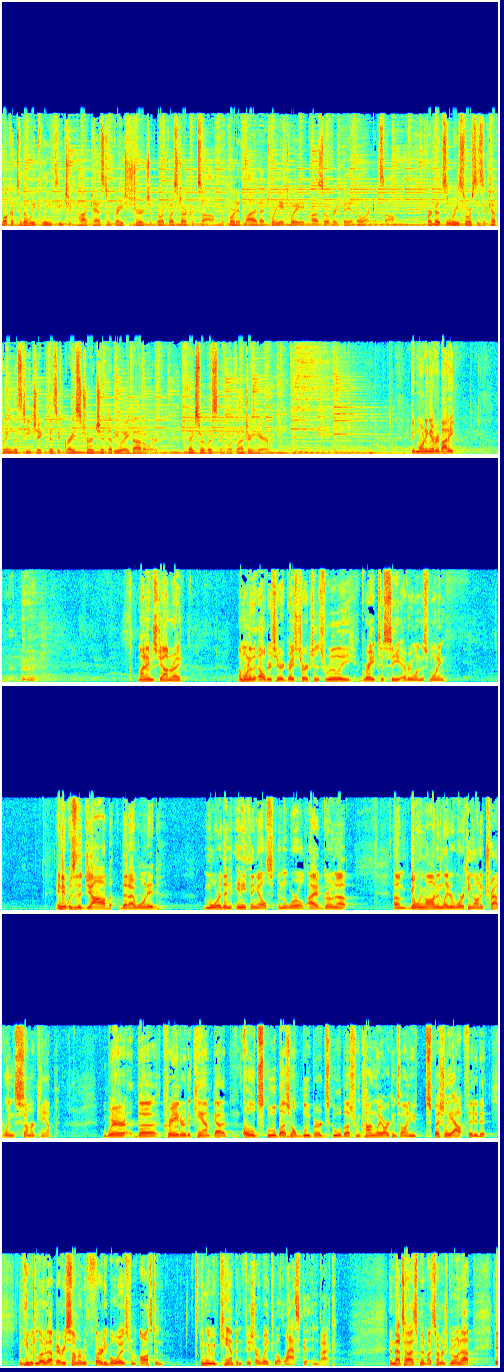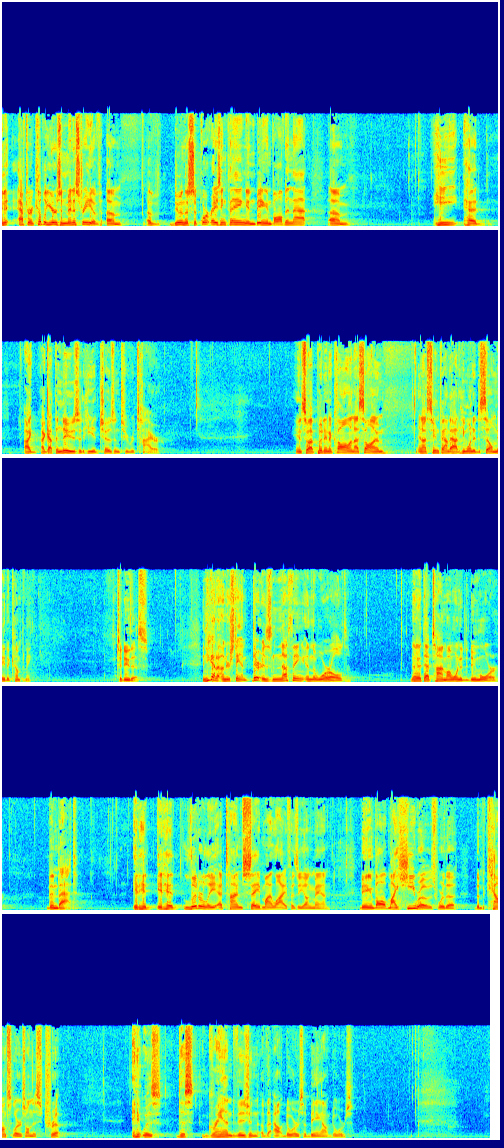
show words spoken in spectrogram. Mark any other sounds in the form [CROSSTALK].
Welcome to the weekly teaching podcast of Grace Church of Northwest Arkansas, recorded live at 2828 Crossover in Fayetteville, Arkansas. For notes and resources accompanying this teaching, visit gracechurchnwa.org. Thanks for listening. We're glad you're here. Good morning, everybody. My name is John Ray. I'm one of the elders here at Grace Church, and it's really great to see everyone this morning. And it was the job that I wanted more than anything else in the world. I had grown up um, going on and later working on a traveling summer camp where the creator of the camp got an old school bus, an old Bluebird school bus from Conway, Arkansas, and he specially outfitted it. And he would load up every summer with 30 boys from Austin, and we would camp and fish our way to Alaska and back. And that's how I spent my summers growing up. And after a couple years in ministry of, um, of doing the support raising thing and being involved in that, um, he had, I, I got the news that he had chosen to retire. And so I put in a call and I saw him, and I soon found out he wanted to sell me the company to do this. And you got to understand, there is nothing in the world that at that time I wanted to do more than that. It had, it had literally at times saved my life as a young man being involved. My heroes were the, the counselors on this trip. And it was this grand vision of the outdoors, of being outdoors.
